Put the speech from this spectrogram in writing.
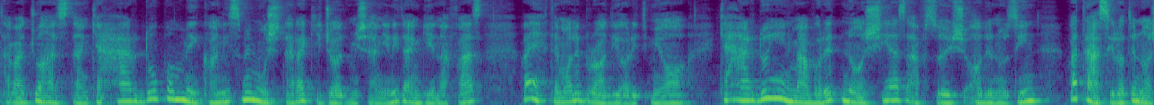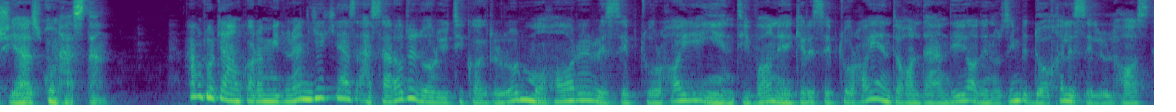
توجه هستند که هر دو با مکانیسم مشترک ایجاد میشن یعنی تنگی نفس و احتمال برادیاریتمیا که هر دوی این موارد ناشی از افزایش آدنوزین و تاثیرات ناشی از اون هستند. همونطور که همکاران می‌دونن یکی از اثرات داروی تیکاگرلور مهار رسپتورهای اینتیوانه که رسپتورهای انتقال دهنده آدنوزین به داخل سلول هاست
